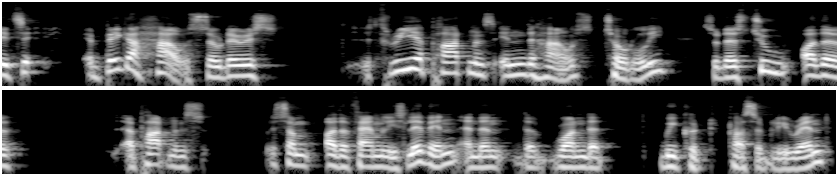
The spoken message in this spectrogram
it's a, a bigger house, so there is three apartments in the house totally. So there's two other apartments some other families live in, and then the one that we could possibly rent.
